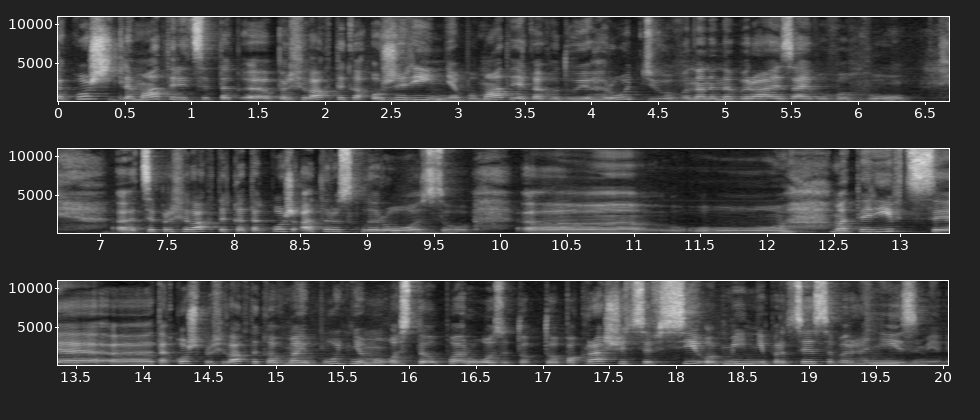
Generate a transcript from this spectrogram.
Також для матері це так профілактика ожиріння, бо мати, яка годує груддю, вона не набирає зайву вагу. Е, Це профілактика також атеросклерозу. Е, У матерів це е, також профілактика в майбутньому остеопорозу, тобто покращуються всі обмінні процеси в організмі.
